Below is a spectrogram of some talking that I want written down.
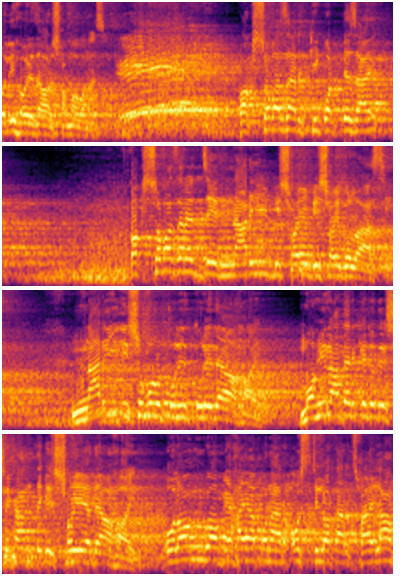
অলি হয়ে যাওয়ার সম্ভাবনা আছে। কক্সবাজার কি করতে যায়? কক্সবাজারের যে নারী বিষয়ে বিষয়গুলো আছে, নারী ইস্যুগুলো তুলে তুলে দেওয়া হয়। মহিলাদেরকে যদি সেখান থেকে সরিয়ে দেওয়া হয়, উলঙ্গ বেহায়াপনার অশ্লীলতার ছয়লাভ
